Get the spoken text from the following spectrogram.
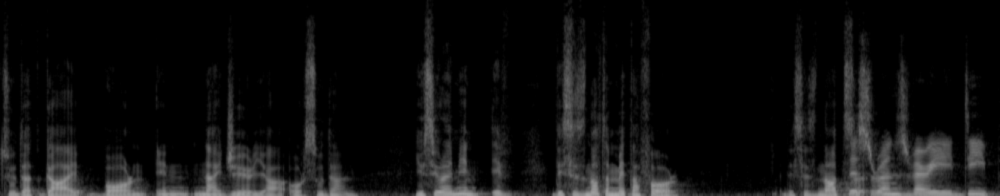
to that guy born in Nigeria or Sudan. You see what I mean? If this is not a metaphor, this is not. This runs very deep,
